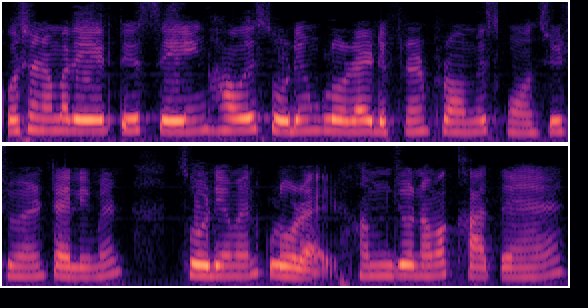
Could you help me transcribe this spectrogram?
Question number 8 is saying, how is sodium chloride different from its constituent element, sodium and chloride? हम जो नमक खाते हैं,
